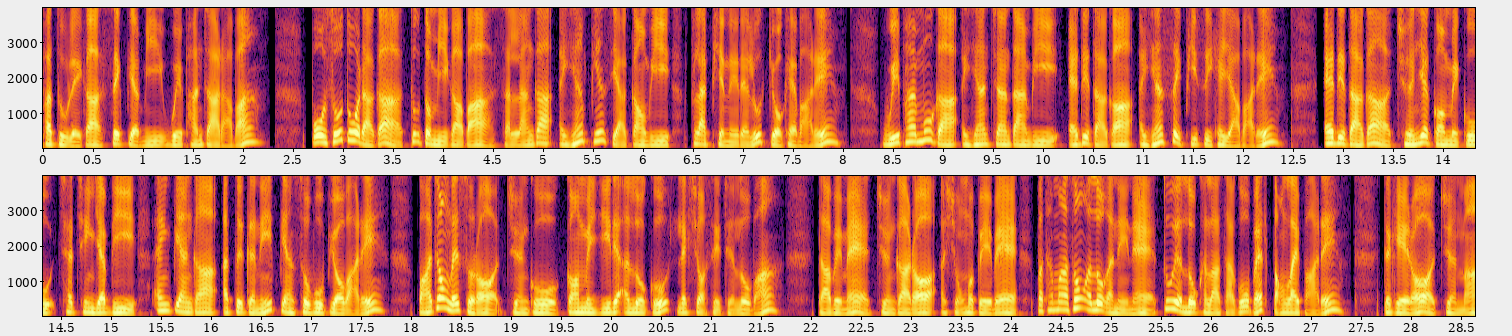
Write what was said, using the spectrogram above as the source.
ဖတ်သူတွေကစိတ်ပြတ်ပြီးဝေဖန်ကြတာပါ။ပိုဆိုးတော့တာကသူ့သမီးကပါဇလန်ကအရန်ပြင်းစရာကောင်းပြီး flat ဖြစ်နေတယ်လို့ပြောခဲ့ပါတယ်။ဝေဖန်မှုကအရန်ကြမ်းတမ်းပြီး editor ကအရန်စိတ်ဖိစီးခဲ့ရပါတယ်။ editor ကချွန်ရက်ကောမစ်ကိုချက်ချင်းရပ်ပြီးအိမ်ပြန်ကအတကနေပြန်ဆိုဖို့ပြောပါတယ်။ဘာကြောင့်လဲဆိုတော့ဂျွန်ကိုကောမစ်ရေးတဲ့အလုပ်ကိုလက်လျှော့စေချင်လို့ပါ။ ဒါပေမဲ့ဂျွန်ကတော့အရှုံးမပေးပဲပထမဆုံးအလုပ်အနေနဲ့သူ့ရဲ့လုပ်ခလာစာကိုပဲတောင်းလိုက်ပါတယ်။တကယ်တော့ဂျွန်မှာ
